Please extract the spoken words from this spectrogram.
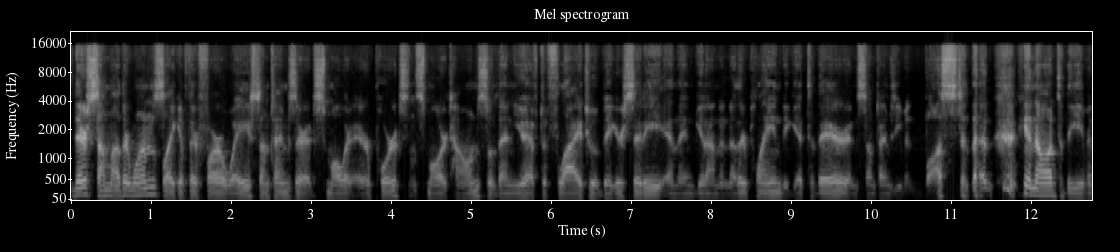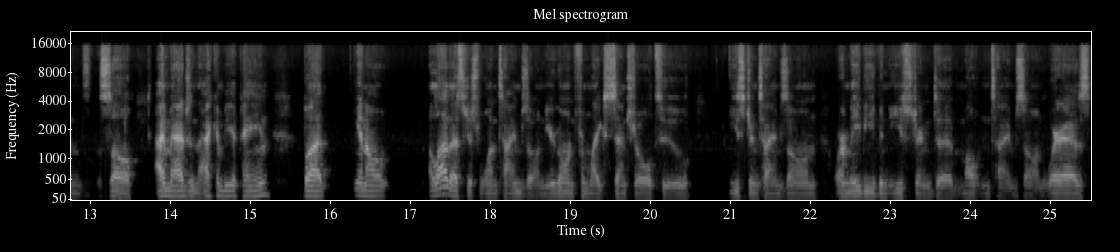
there's some other ones, like if they're far away, sometimes they're at smaller airports and smaller towns. So then you have to fly to a bigger city and then get on another plane to get to there, and sometimes even bus to that, you know, to the even. So I imagine that can be a pain. But, you know, a lot of that's just one time zone. You're going from like central to Eastern time zone, or maybe even Eastern to Mountain time zone. Whereas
